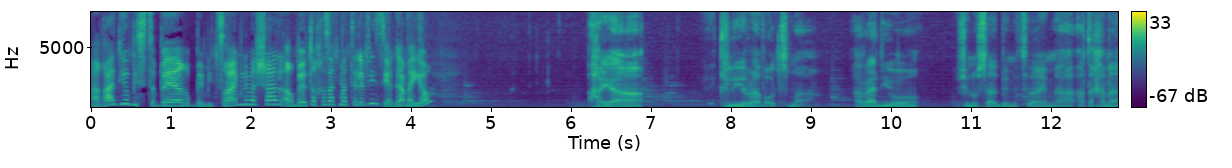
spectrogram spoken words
הרדיו מסתבר במצרים למשל הרבה יותר חזק מהטלוויזיה, גם היום? היה כלי רב עוצמה. הרדיו שנוסד במצרים, התחנה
